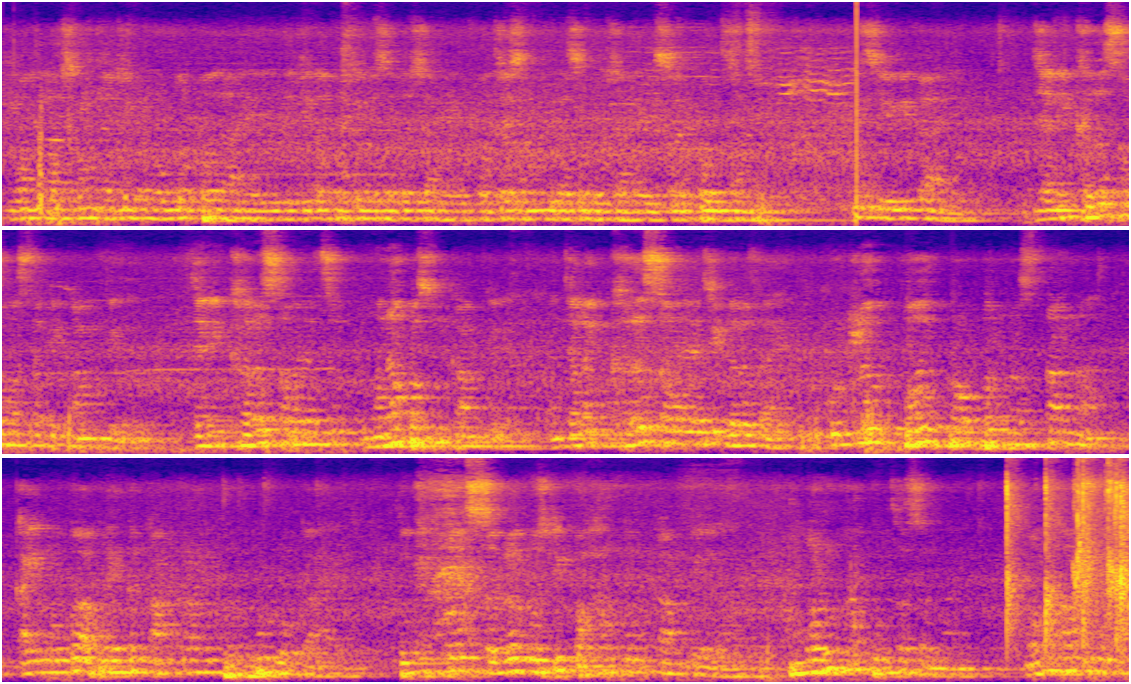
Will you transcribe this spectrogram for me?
किंवा त्या राजकारण ज्यांच्याकडे मोठं पद आहे जे जिल्हा परिषद सदस्य आहे पंचायत समितीला सदस्य आहे सरपंच आहे सेविका आहे ज्यांनी खरंच समाजासाठी काम केलं ज्यांनी खरंच समाजाचं मनापासून काम केलं आणि ज्याला खरंच समाजाची गरज आहे कुठलं पद प्रॉपर नसताना काही लोक आपल्या इथं काम करणारे भरपूर तुम्ही तर सगळ्या गोष्टी बाहेर करून काम केलं. म्हणून हा तुमचा सन्मान म्हणून हा तुमचा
